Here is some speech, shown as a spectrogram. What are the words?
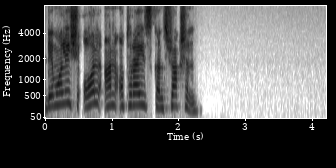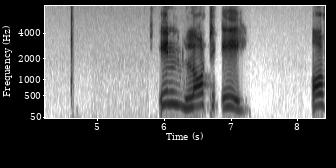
demolish all unauthorized construction in Lot A of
